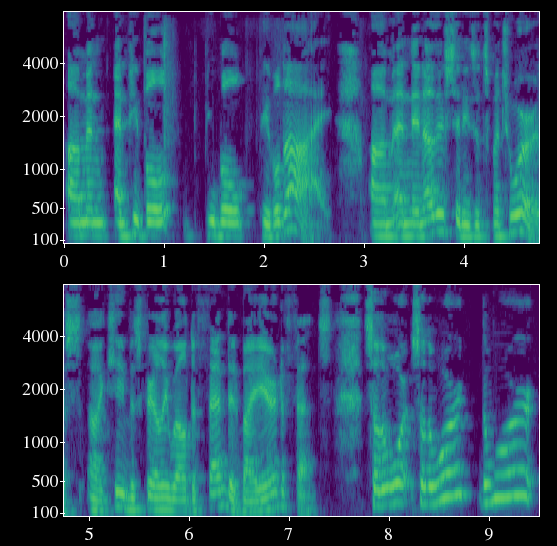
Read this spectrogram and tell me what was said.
Um, and and people, people, people die. Um, and in other cities, it's much worse. Uh, Kiev is fairly well defended by air defense. So the war, so the war, the war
